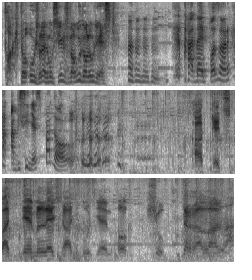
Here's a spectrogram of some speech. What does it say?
Tak to už len musím znovu dolu liesť. A daj pozor, aby si nespadol. A keď spadnem ležať, budem hop, šup, tralala.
